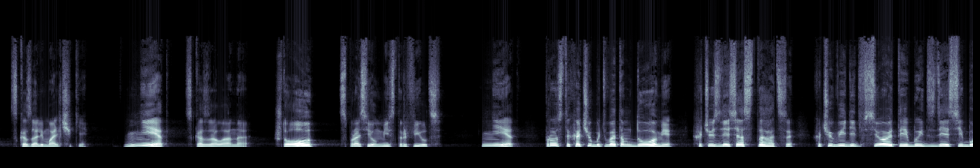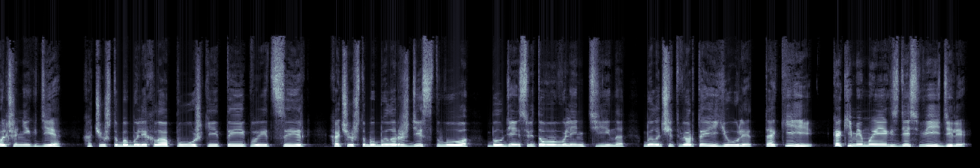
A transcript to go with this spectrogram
— сказали мальчики. «Нет», — сказала она. «Что?» — спросил мистер Филдс. «Нет, просто хочу быть в этом доме, хочу здесь остаться, хочу видеть все это и быть здесь и больше нигде. Хочу, чтобы были хлопушки и тыквы и цирк, хочу, чтобы было Рождество, был День Святого Валентина, было 4 июля, такие, какими мы их здесь видели».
